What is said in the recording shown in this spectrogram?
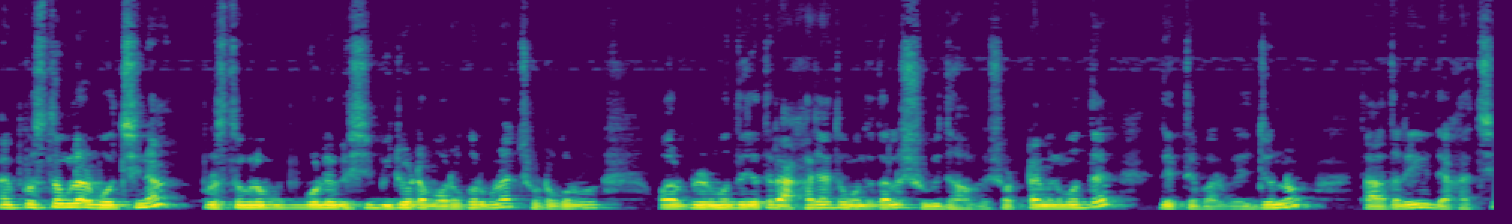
আমি প্রশ্নগুলো আর বলছি না। প্রশ্নগুলো বলে বেশি ভিডিওটা বড় করব না, ছোট করব। অল্পের মধ্যে যাতে রাখা যায়, তোমাদের তাহলে সুবিধা হবে। শর্ট টাইমের মধ্যে দেখতে পারবে। এর জন্য তাড়াতাড়ি দেখাচ্ছি।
